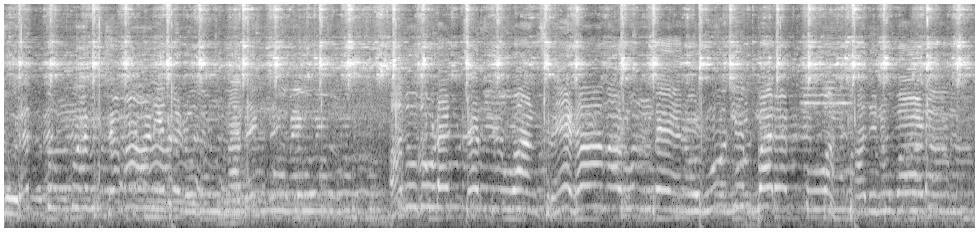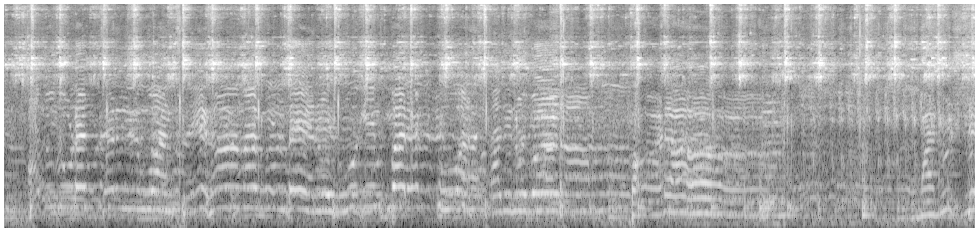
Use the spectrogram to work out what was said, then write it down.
തുരത്തുന്ന വിഷമാണിതൊഴുകുന്നതെങ്ങുമെങ്ങും അതു തുടച്ചറിയുവാൻ സ്നേഹാനറുന്തേനൊഴുകി പരക്കുവാൻ അതിനു പാടാം അതു തുടച്ചറിയുവാൻ സ്നേഹാനറുന്തേനൊഴുകി പരക്കുവാൻ അതിനു പാടാം പാടാം. മനുഷ്യ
